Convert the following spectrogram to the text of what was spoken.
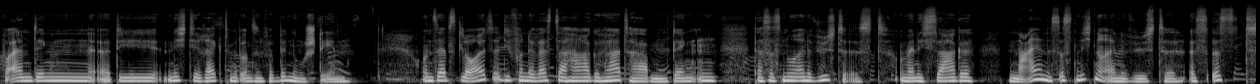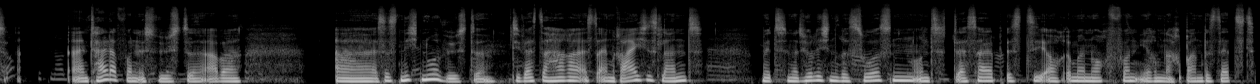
vor allem Dingen, äh, die nicht direkt mit uns in Verbindung stehen. Und selbst Leute, die von der Westsahara gehört haben, denken, dass es nur eine Wüste ist. Und wenn ich sage, nein, es ist nicht nur eine Wüste, es ist, ein Teil davon ist Wüste, aber äh, es ist nicht nur Wüste. Die Westsahara ist ein reiches Land mit natürlichen Ressourcen und deshalb ist sie auch immer noch von ihrem Nachbarn besetzt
